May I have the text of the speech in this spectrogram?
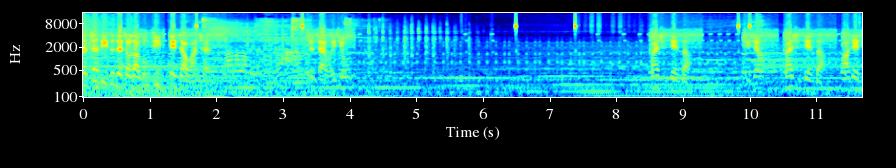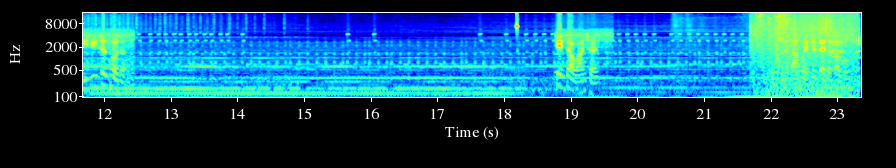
们的阵地正在受到攻击，建造完成，正在维修。开始建造。取消。开始建造。发现敌军渗透者。建造完成。我们的单位正在受到攻击，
